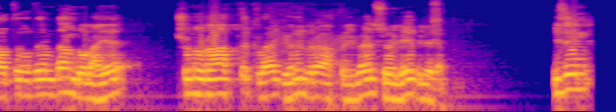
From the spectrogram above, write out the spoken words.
katıldığımdan dolayı şunu rahatlıkla, gönül rahatlığıyla söyleyebilirim. Bizim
